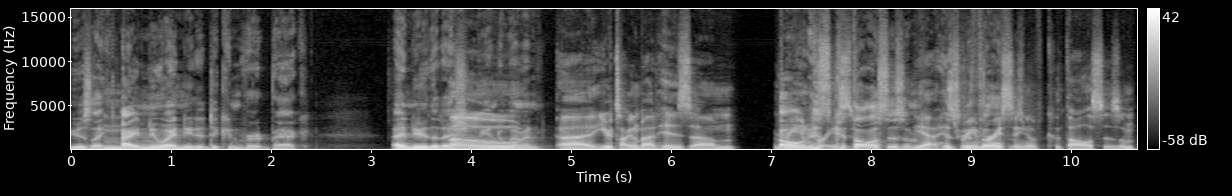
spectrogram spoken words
He was like, Mm. I knew I needed to convert back. I knew that I should be into Oh, women. Uh you're talking about his um Oh, his Catholicism. Yeah, his, His re-embracing of Catholicism.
